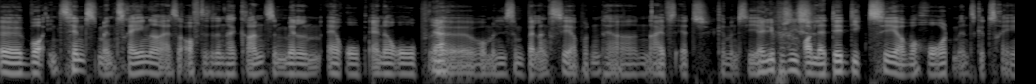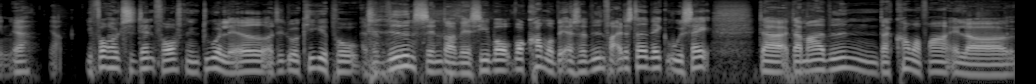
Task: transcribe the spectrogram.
øh, hvor intens man træner, altså ofte den her grænse mellem aerob og anaerob, ja. øh, hvor man ligesom balancerer på den her knife's edge, kan man sige. Ja, lige præcis. Og lad det diktere, hvor hårdt man skal træne. Ja. ja. I forhold til den forskning, du har lavet, og det du har kigget på, altså videnscentre, vil jeg sige, hvor, hvor kommer altså viden fra? Er det stadigvæk USA, der, der er meget viden, der kommer fra? Eller øh,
